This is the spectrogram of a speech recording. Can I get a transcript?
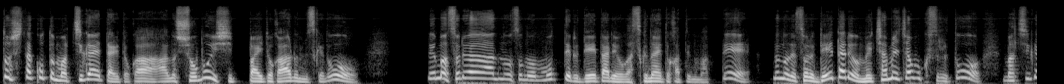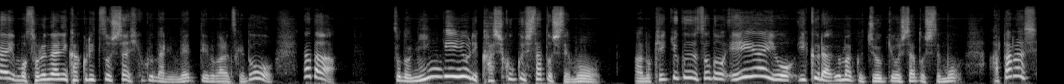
としたこと間違えたりとか、あの、しょぼい失敗とかあるんですけど、で、まあ、それは、あの、その、持ってるデータ量が少ないとかっていうのもあって、なので、それデータ量めちゃめちゃ多くすると、間違いもそれなりに確率としては低くなるよねっていうのがあるんですけど、ただ、その人間より賢くしたとしても、あの、結局、その AI をいくらうまく調教したとしても、新し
